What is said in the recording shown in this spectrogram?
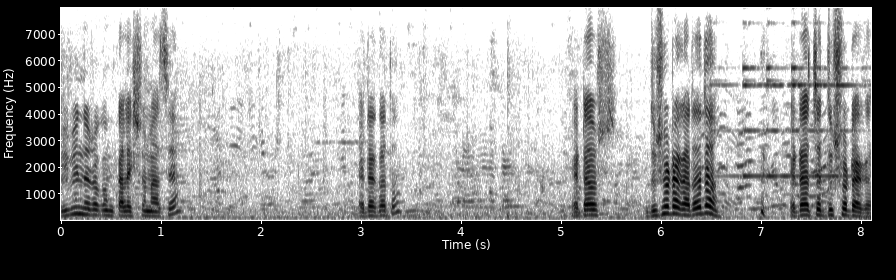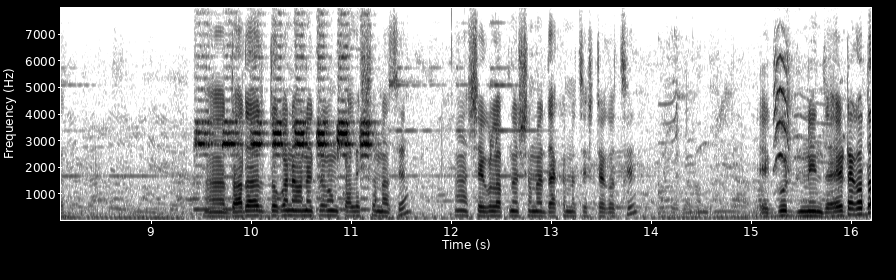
বিভিন্ন রকম কালেকশন আছে। এটা কত? এটাও দুশো টাকা তো? এটা হচ্ছে দুশো টাকা। দাদার দোকানে অনেক রকম কালেকশন আছে। হ্যাঁ সেগুলো আপনার সামনে দেখানোর চেষ্টা করছি। এ গুড নিনজা এটা কত?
